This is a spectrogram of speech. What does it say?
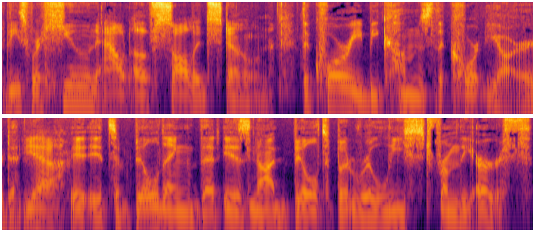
these were hewn out of solid stone. The quarry becomes the courtyard. Yeah. It, it's a building that is not built but released from the earth.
